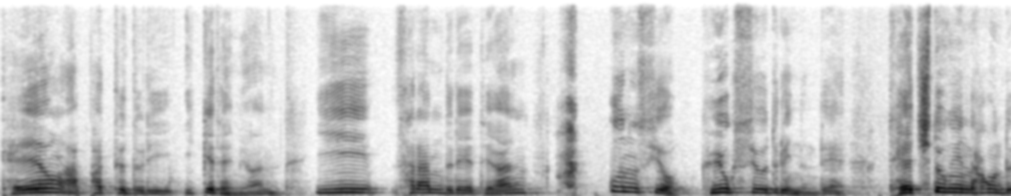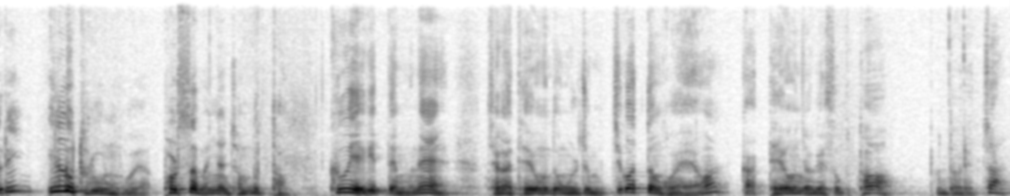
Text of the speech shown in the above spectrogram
대형 아파트들이 있게 되면 이 사람들에 대한 학군 수요, 교육 수요들이 있는데 대치동에 있는 학원들이 일로 들어오는 거예요. 벌써 몇 년 전부터. 그 얘기 때문에 제가 대형동을 좀 찍었던 거예요. 그러니까 대형역에서부터 본다 그랬죠.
